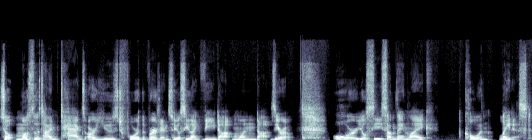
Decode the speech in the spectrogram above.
So most of the time tags are used for the version. So you'll see like v.1.0 or you'll see something like colon latest.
